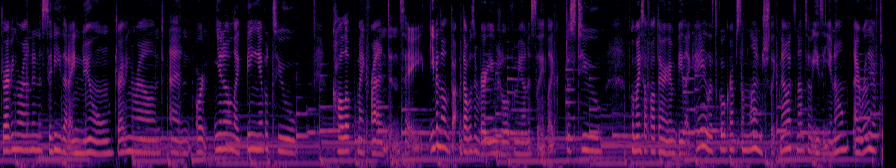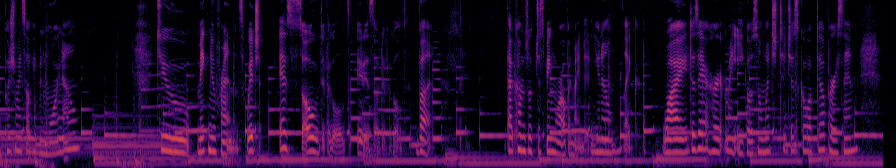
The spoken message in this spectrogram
driving around in a city that I knew, driving around and or you know like being able to call up my friend and say, even though that, that wasn't very usual for me, honestly, like just to put myself out there and be like, hey, let's go grab some lunch. Like now it's not so easy, you know? I really have to push myself even more now to make new friends, which is so difficult. It is so difficult. But that comes with just being more open minded, you know? Like, why does it hurt my ego so much to just go up to a person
